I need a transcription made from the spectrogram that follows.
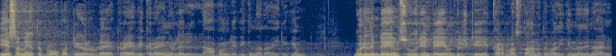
ഈ സമയത്ത് പ്രോപ്പർട്ടികളുടെ ക്രയവിക്രയങ്ങളിൽ ലാഭം ലഭിക്കുന്നതായിരിക്കും. ഗുരുവിന്റെയും സൂര്യന്റെയും ദൃഷ്ടി കർമ്മസ്ഥാനത്ത് പതിക്കുന്നതിനാൽ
